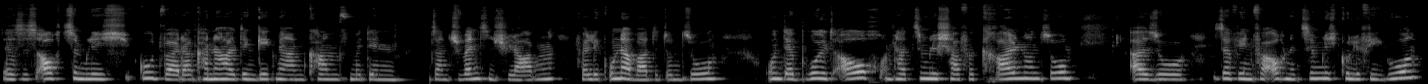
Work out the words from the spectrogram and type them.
Das ist auch ziemlich gut, weil da kann er halt den Gegner im Kampf mit den seinen Schwänzen schlagen. Völlig unerwartet und so. Und er brüllt auch und hat ziemlich scharfe Krallen und so. Also ist auf jeden Fall auch eine ziemlich coole Figur.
